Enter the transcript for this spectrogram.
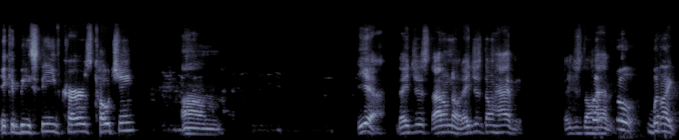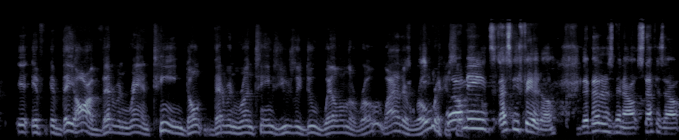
It could be Steve Kerr's coaching. Um yeah, they just I don't know. They just don't have it. They just don't have it. so, but like if if they are a veteran ran team, don't veteran run teams usually do well on the road? Why are their road records? Well, so I mean, let's be fair though. The veteran's been out. Steph is out.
